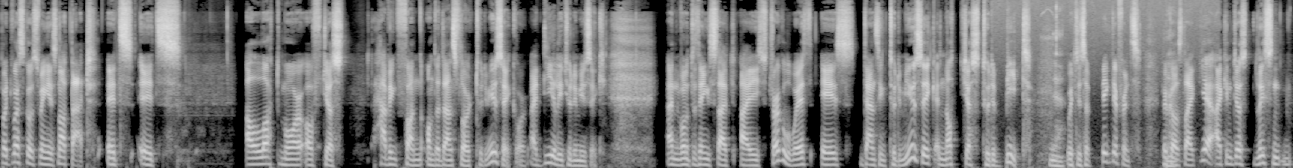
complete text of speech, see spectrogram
but West Coast Swing is not that. It's it's a lot more of just having fun on the dance floor to the music, or ideally to the music. And one of the things that I struggle with is dancing to the music and not just to the beat, Yeah. which is a big difference. Because, like, yeah, I can just listen,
